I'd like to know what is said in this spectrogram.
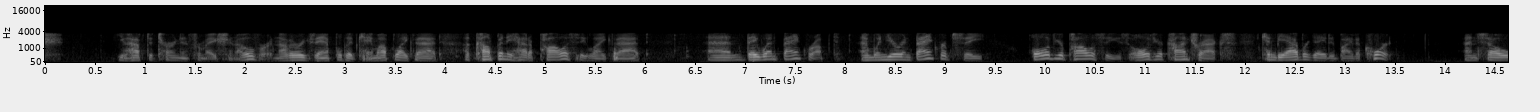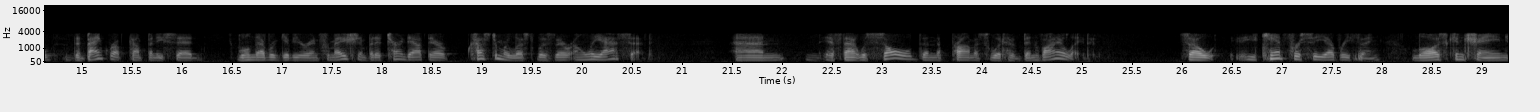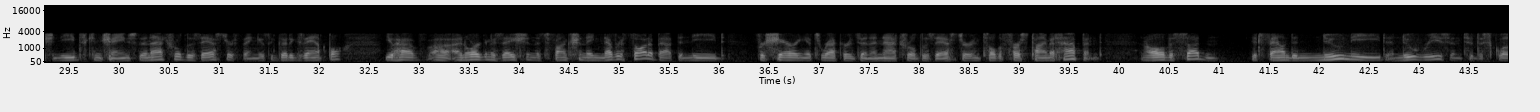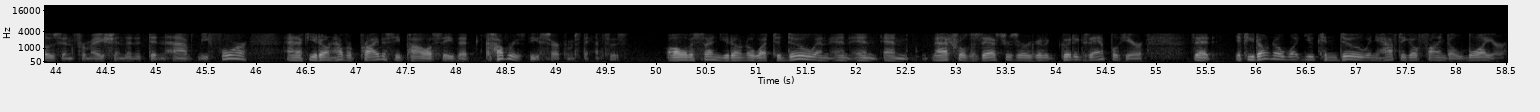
you have to turn information over. Another example that came up like that a company had a policy like that, and they went bankrupt. And when you're in bankruptcy, all of your policies, all of your contracts can be abrogated by the court. And so the bankrupt company said, We'll never give you your information. But it turned out their customer list was their only asset. And if that was sold, then the promise would have been violated. So you can't foresee everything. Laws can change, needs can change. The natural disaster thing is a good example. You have uh, an organization that's functioning, never thought about the need for sharing its records in a natural disaster until the first time it happened. And all of a sudden, it found a new need, a new reason to disclose information that it didn't have before. And if you don't have a privacy policy that covers these circumstances, all of a sudden you don't know what to do. And, and, and, and natural disasters are a good, good example here that if you don't know what you can do and you have to go find a lawyer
